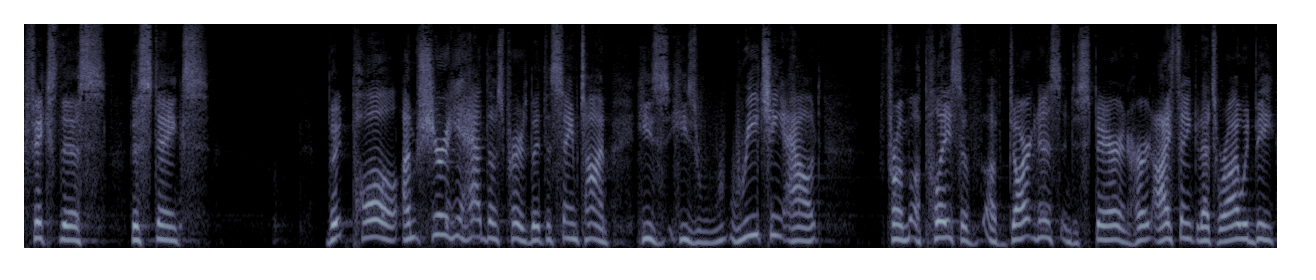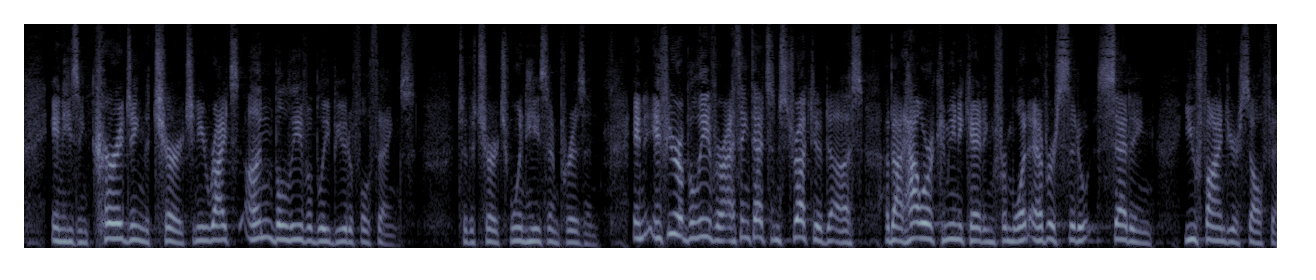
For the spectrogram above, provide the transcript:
Fix this. This stinks. But Paul, I'm sure he had those prayers, but at the same time, he's, he's reaching out from a place of, of darkness and despair and hurt. I think that's where I would be. And he's encouraging the church. And he writes unbelievably beautiful things to the church when he's in prison. And if you're a believer, I think that's instructive to us about how we're communicating from whatever setting you find yourself in.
